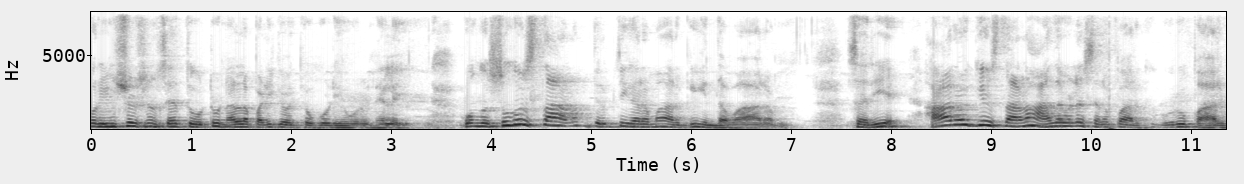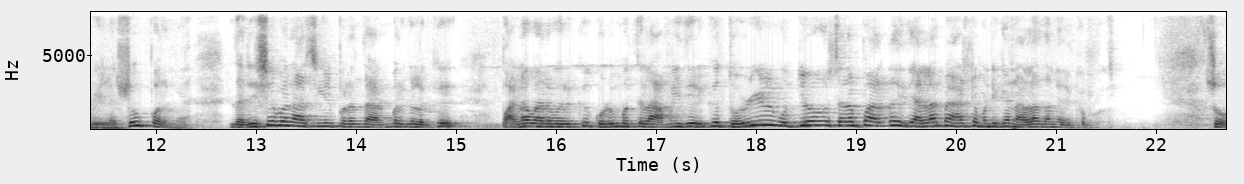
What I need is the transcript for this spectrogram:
ஒரு இன்ஸ்டியூஷன் சேர்த்து விட்டு நல்லா படிக்க வைக்கக்கூடிய ஒரு நிலை. உங்கள் சுகஸ்தானம் திருப்திகரமாக இருக்குது இந்த வாரம். சரி ஆரோக்கிய ஸ்தானம் அதை விட சிறப்பாக இருக்குது குரு பார்வையில் சூப்பருங்க. இந்த ரிஷப ராசியில் பிறந்த அன்பர்களுக்கு பண வரவு இருக்குது குடும்பத்தில் அமைதி இருக்குது தொழில் உத்தியோகம் சிறப்பாக இருந்தால் இது எல்லாமே ஆட்டோமேட்டிக்காக நல்லா தானே இருக்க போகுது. ஸோ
